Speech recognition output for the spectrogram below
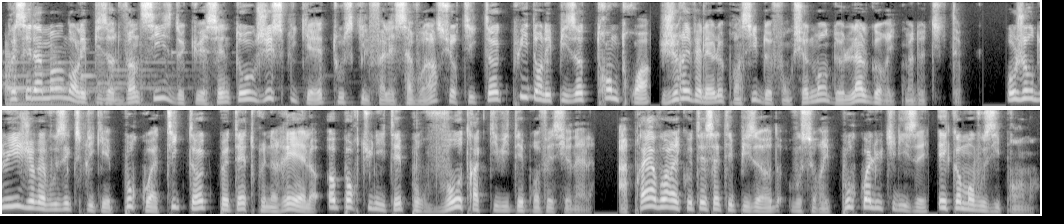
Précédemment, dans l'épisode 26 de QSN Talk, j'expliquais tout ce qu'il fallait savoir sur TikTok, puis dans l'épisode 33, je révélais le principe de fonctionnement de l'algorithme de TikTok. Aujourd'hui, je vais vous expliquer pourquoi TikTok peut être une réelle opportunité pour votre activité professionnelle. Après avoir écouté cet épisode, vous saurez pourquoi l'utiliser et comment vous y prendre.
